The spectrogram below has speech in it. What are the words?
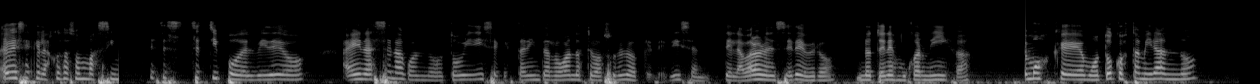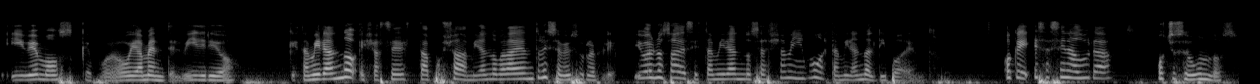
hay veces que las cosas son más simples. Este, este tipo del video hay una escena cuando Toby dice que están interrogando a este basurero que les dicen, te lavaron el cerebro, no tenés mujer ni hija. Vemos que Motoko está mirando y vemos que por obviamente el vidrio que está mirando, ella se está apoyada mirando para adentro y se ve su reflejo. Y vos no sabes si está mirándose a ella mismo o está mirando al tipo adentro. Ok, esa escena dura 8 segundos.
